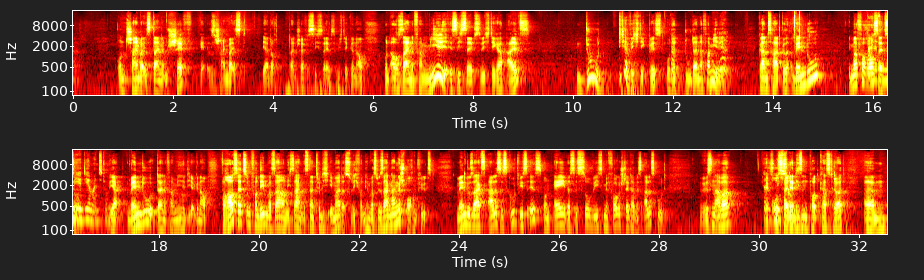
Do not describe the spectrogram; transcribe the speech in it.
und scheinbar ist deinem Chef, also scheinbar ist, ja doch, dein Chef ist sich selbst wichtig, genau, und auch seine Familie ist sich selbst wichtiger als du dir wichtig bist oder du deiner Familie. Ganz hart gesagt. Wenn du Immer Voraussetzung. Deine Familie dir meinst du? Ja, wenn du, deine Familie dir, genau. Voraussetzung von dem, was Sarah und ich sagen, ist natürlich immer, dass du dich von dem, was wir sagen, angesprochen fühlst. Wenn du sagst, alles ist gut, wie es ist und ey, das ist so, wie ich es mir vorgestellt habe, ist alles gut. Wir wissen aber, Das der Großteil, so. der diesen Podcast hört, ähm,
